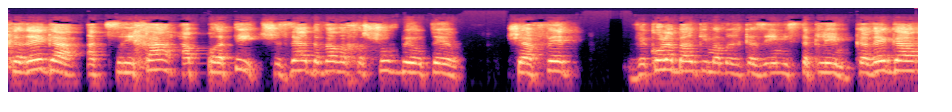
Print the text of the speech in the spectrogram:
כרגע הצריכה הפרטית, שזה הדבר החשוב ביותר שהפד וכל הבנקים המרכזיים מסתכלים, כרגע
